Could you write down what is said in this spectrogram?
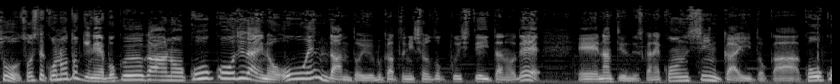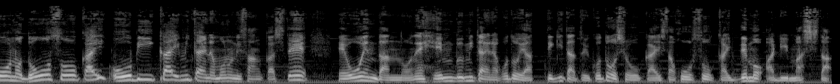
そう、そしてこの時ね、僕があの、高校時代の応援団という部活に所属していたので、えー、なんて言うんですかね、懇親会とか、高校の同窓会、OB 会みたいなものに参加して、えー、応援団のね、演舞みたいなことをやってきたということを紹介した放送回でもありました。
